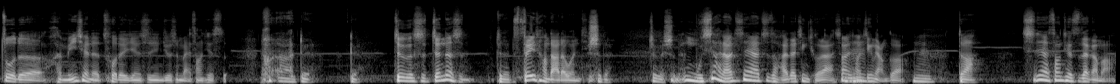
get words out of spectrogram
做的很明显的错的一件事情就是买桑切斯，啊，对对，这个是真的是对非常大的问题。是的，这个是的，姆希塔良现在至少还在进球了，上一场进两个，嗯，对吧？现在桑切斯在干嘛？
